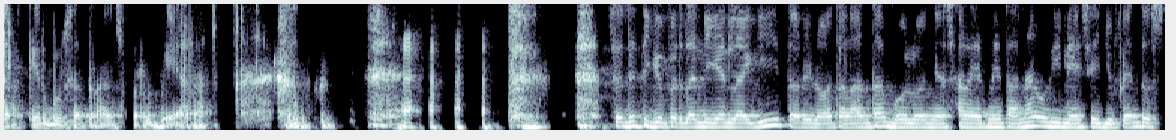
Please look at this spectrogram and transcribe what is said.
terakhir bursa transfer ya. Sudah tiga pertandingan lagi, Torino Atalanta, Bolonya Salernitana, Udinese Juventus.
